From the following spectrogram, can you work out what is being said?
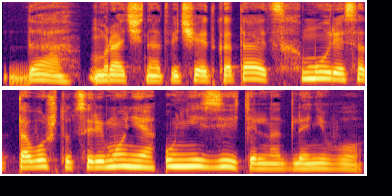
«Да», — мрачно отвечает катаец, хмурясь от того, что церемония унизительна для него.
